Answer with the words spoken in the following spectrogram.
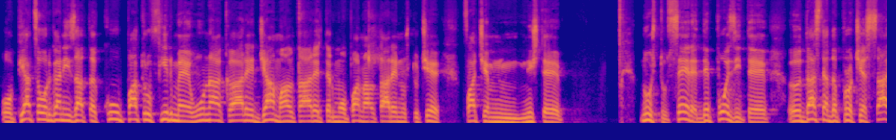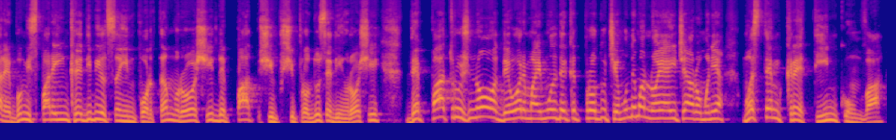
o piață organizată cu patru firme, una care are geam, alta are termopan, alta are nu știu ce, facem niște nu știu, sere, depozite, ă, de-astea de procesare. Bă, mi se pare incredibil să importăm roșii de pat- și, și produse din roșii de 49 de ori mai mult decât producem. Unde, mă, noi aici în România, mă, suntem cretini cumva?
